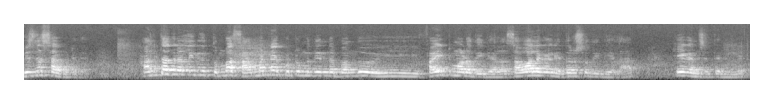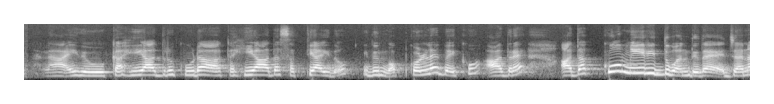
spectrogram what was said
ಬಿಸ್ನೆಸ್ ಆಗ್ಬಿಟ್ಟಿದೆ. ಅಂಥದ್ರಲ್ಲಿ ನೀವು ತುಂಬ ಸಾಮಾನ್ಯ ಕುಟುಂಬದಿಂದ ಬಂದು ಈ ಫೈಟ್ ಮಾಡೋದಿದೆಯಲ್ಲ, ಸವಾಲುಗಳನ್ನ ಎದುರಿಸೋದಿದೆಯಲ್ಲ ಹೇಗನ್ಸುತ್ತೆ ನಿಮಗೆ? ಅಲ್ಲ, ಇದು ಕಹಿಯಾದ್ರೂ ಕೂಡ ಕಹಿಯಾದ ಸತ್ಯ ಇದು. ಇದನ್ನ ಒಪ್ಕೊಳ್ಳೇಬೇಕು. ಆದ್ರೆ ಅದಕ್ಕೂ ಮೀರಿದ್ದು ಒಂದಿದೆ. ಜನ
